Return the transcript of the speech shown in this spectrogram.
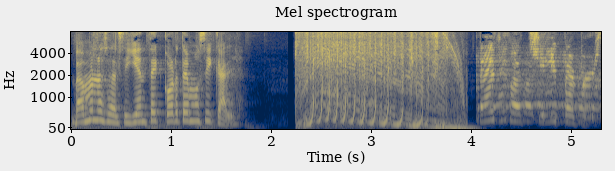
Vámonos al siguiente corte musical. Hot Chili Peppers.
